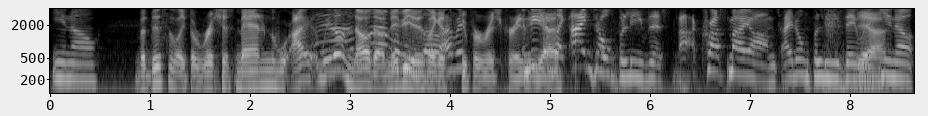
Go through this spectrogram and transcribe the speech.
You know. But this is like the richest man in the world. I, we don't know though. Maybe it is like a super rich, crazy guy. it's like I don't believe this. Ah, cross my arms. I don't believe they would. You know,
